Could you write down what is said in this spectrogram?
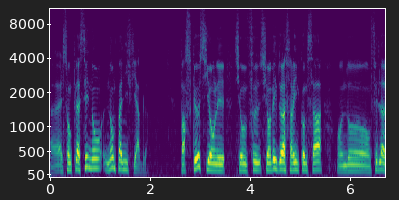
euh, elles sont classées non, non panifiables. Parce que si on, les, si, on fait, si on avec de la farine comme ça, on, fait, de la,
